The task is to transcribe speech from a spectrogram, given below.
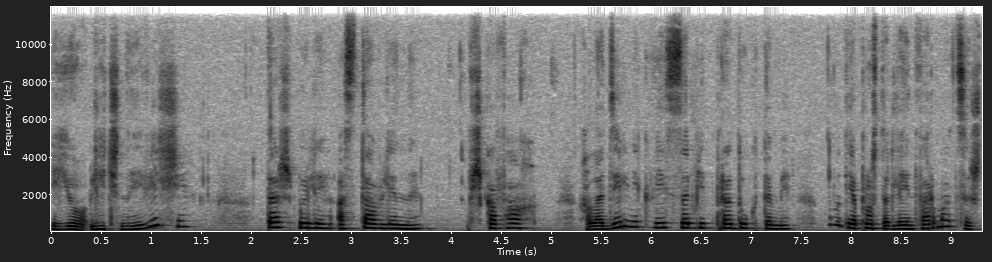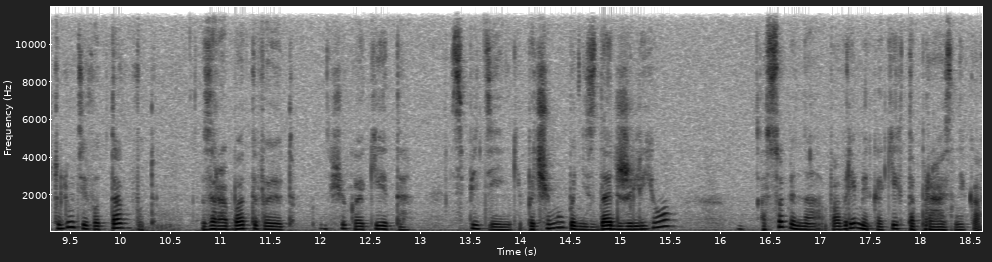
ее личные вещи даже были оставлены в шкафах. Холодильник весь забит продуктами. Ну, вот я просто для информации, что люди вот так вот зарабатывают еще какие-то себе деньги. Почему бы не сдать жилье, особенно во время каких-то праздников,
